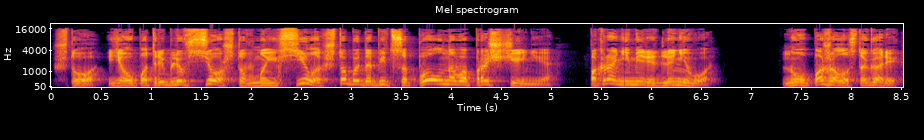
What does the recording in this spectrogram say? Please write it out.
что я употреблю все, что в моих силах, чтобы добиться полного прощения, по крайней мере для него. Ну, пожалуйста, Гарри,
